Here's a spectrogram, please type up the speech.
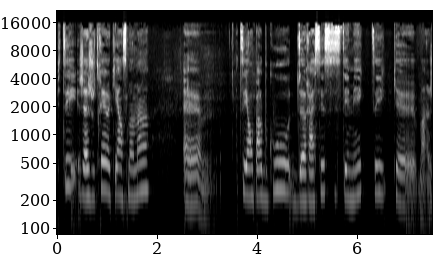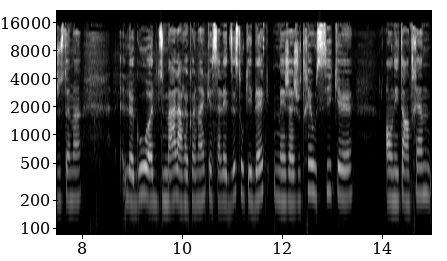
Puis, tu sais, j'ajouterais, OK, en ce moment, euh, tu sais, on parle beaucoup de racisme systémique, tu sais, que, ben, justement, Legault a du mal à reconnaître que ça existe au Québec, mais j'ajouterais aussi que on est en train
